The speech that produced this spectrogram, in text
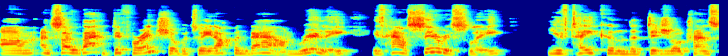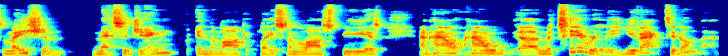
Um, and so that differential between up and down really is how seriously you've taken the digital transformation messaging in the marketplace in the last few years and how how uh, materially you've acted on that.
